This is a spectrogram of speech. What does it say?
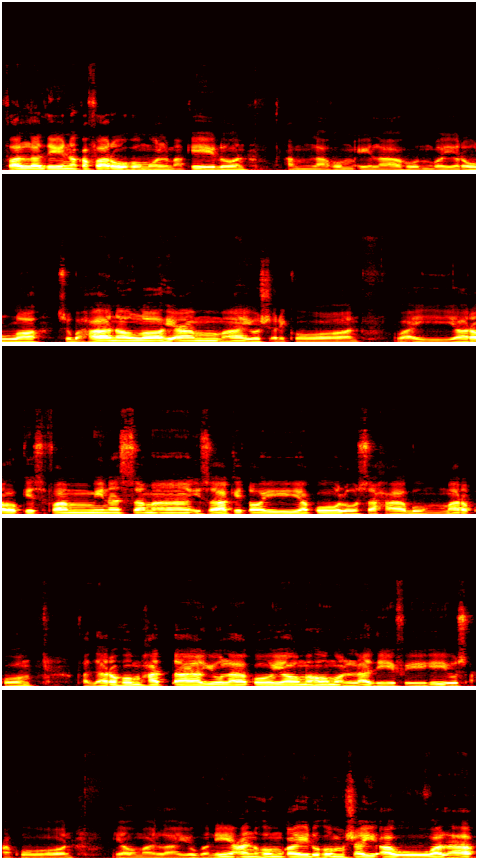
falladzina kafaru humul makidun. Am lahum ilahun ghairullah. Subhanallahi amma yusyrikun wa iyyaraw kisfam minas sama isakitoy yakulu sahabum markum fadarhum hatta yulaku yawmahum alladhi fihi yus'akun yawma la yughni anhum kaiduhum syai'aw wala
